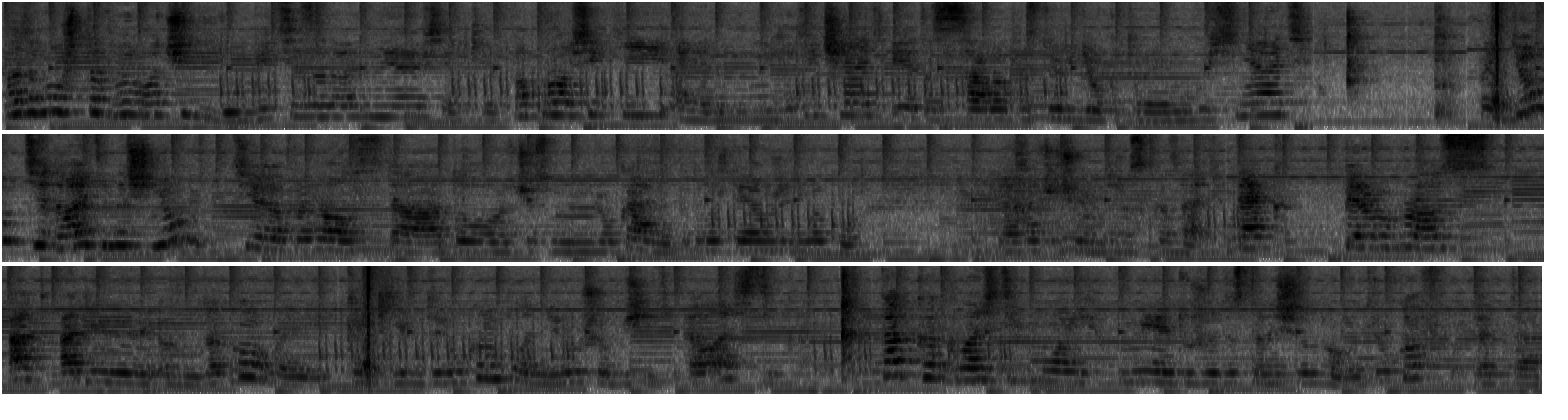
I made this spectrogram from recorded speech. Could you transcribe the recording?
Потому что вы очень любите задавать мне всякие вопросики, а я люблю на них отвечать, и это самое простое видео, которое я могу снять. Пойдемте, давайте начнем, пожалуйста, а то что с моими руками, потому что я уже не могу. Я хочу что-нибудь рассказать. Итак, первый вопрос от Алины Рудаковой. Каким трюком планируешь обучить эластик? Так как ластик мой умеет уже достаточно много трюков, это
